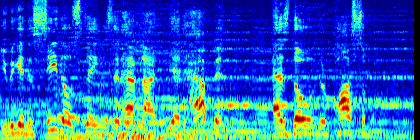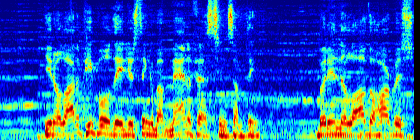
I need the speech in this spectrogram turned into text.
You begin to see those things that have not yet happened as though they're possible. You know, a lot of people, they just think about manifesting something. But in the law of the harvest,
